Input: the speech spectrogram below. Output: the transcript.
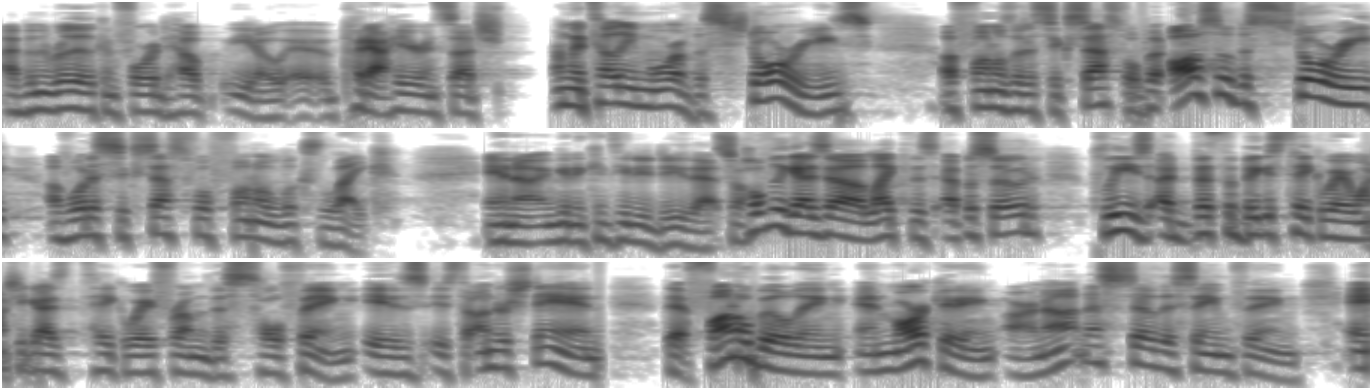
I've been really looking forward to help you know uh, put out here and such. I'm going to tell you more of the stories of funnels that are successful, but also the story of what a successful funnel looks like and uh, I'm going to continue to do that. So hopefully, you guys uh, this episode. Please, uh, that's the biggest takeaway I want you guys to take away from this whole thing is is to understand that funnel building and marketing are not necessarily the same thing. And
